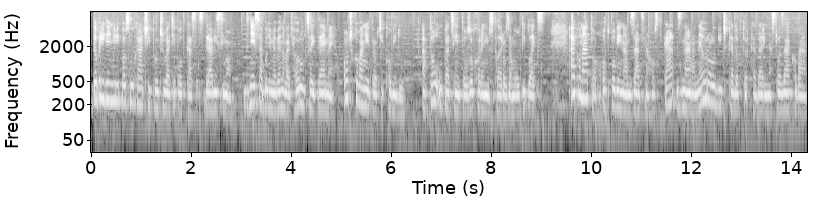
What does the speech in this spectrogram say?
Dobrý deň, milí poslucháči, počúvate podcast Zdravisimo. Dnes sa budeme venovať horúcej téme očkovanie proti covidu a to u pacientov s ochorením skleróza multiplex. Ako na to odpovie nám zácna hostka, známa neurologička doktorka Darina Slezáková.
